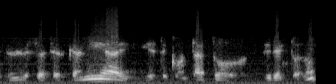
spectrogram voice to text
tener esa cercanía y este contacto directo, ¿no?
